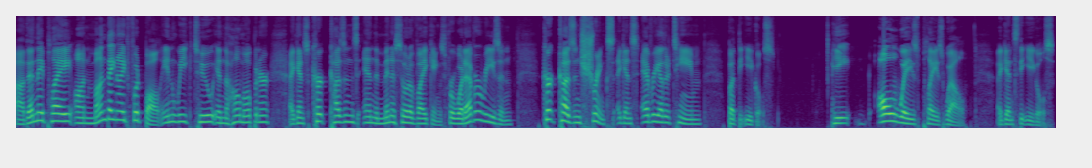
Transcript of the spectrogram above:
Uh, then they play on Monday Night Football in week two in the home opener against Kirk Cousins and the Minnesota Vikings. For whatever reason, Kirk Cousins shrinks against every other team but the Eagles. He always plays well against the Eagles.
